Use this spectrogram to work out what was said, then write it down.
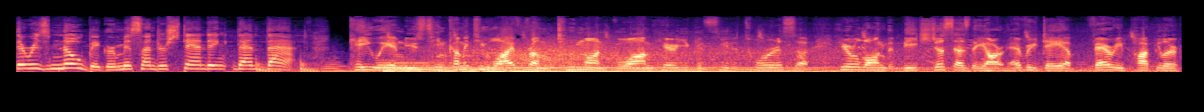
there is no bigger misunderstanding than that. KUAM News team coming to you live from Tumon, Guam. Here you can see the tourists uh, here along the beach, just as they are every day, a very popular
